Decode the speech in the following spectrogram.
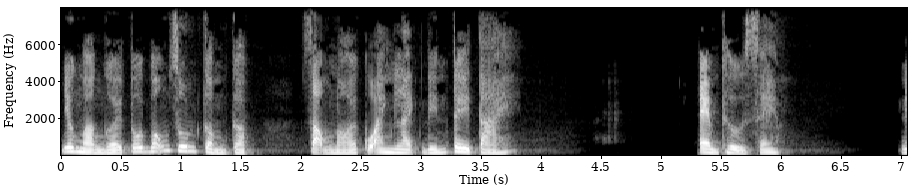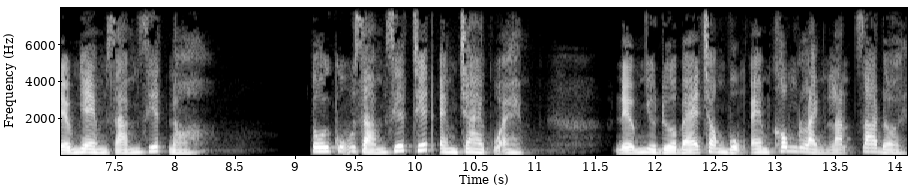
nhưng mà người tôi bỗng run cầm cập. Giọng nói của anh lạnh đến tê tái. Em thử xem. Nếu như em dám giết nó, tôi cũng dám giết chết em trai của em. Nếu như đứa bé trong bụng em không lành lặn ra đời,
